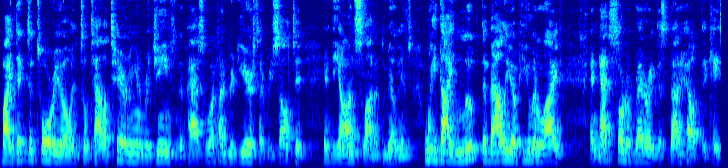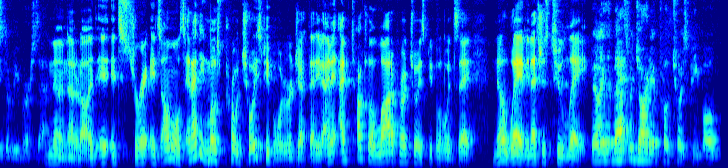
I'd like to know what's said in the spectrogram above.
by dictatorial and totalitarian regimes in the past 100 years that resulted in the onslaught of millions. We dilute the value of human life, and that sort of rhetoric does not help the case to reverse that. No, not at all. It, it, it's straight. It's almost, and I think most pro-choice people would reject that. Even I mean, I've talked to a lot of pro-choice people who would say, "No way." I mean, that's just too late. Billy, the vast majority of pro-choice people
